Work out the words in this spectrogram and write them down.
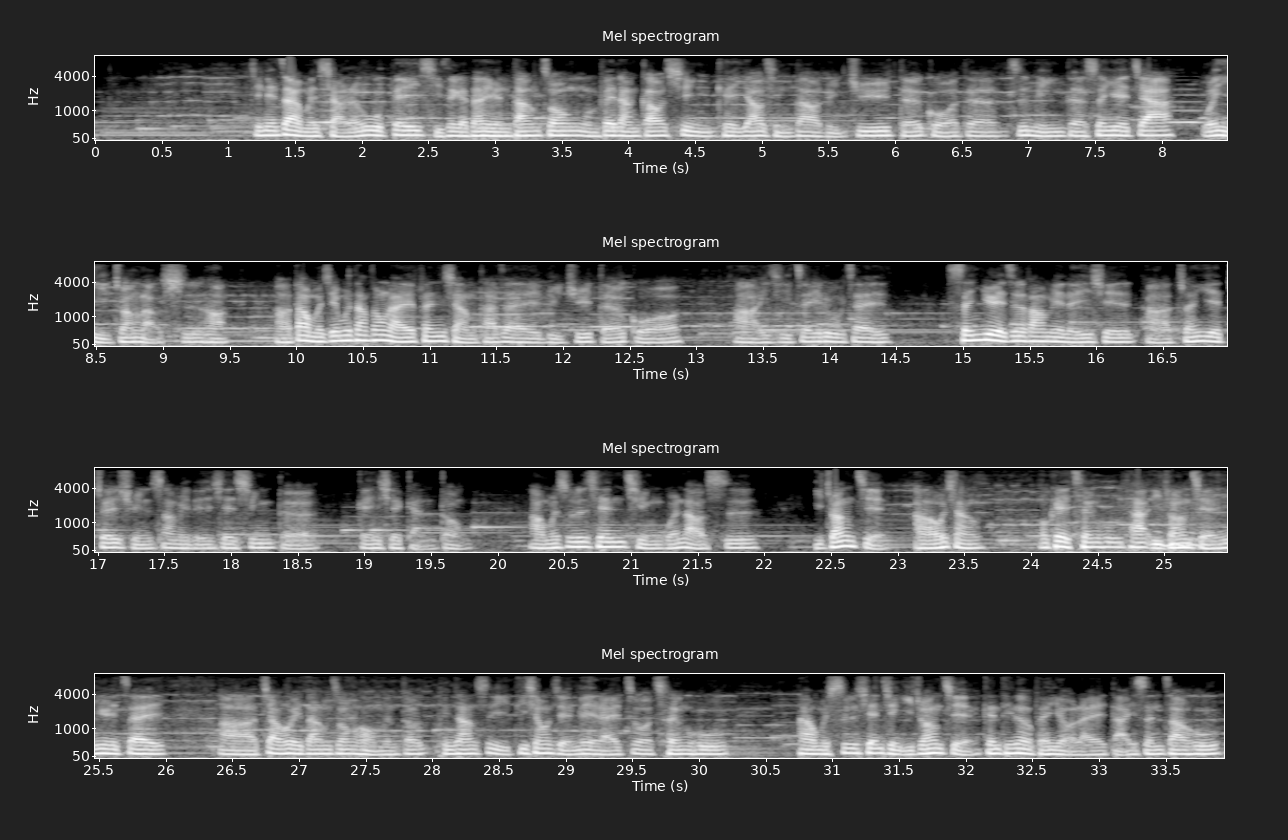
今天在我们小人物悲喜这个单元当中，我们非常高兴可以邀请到旅居德国的知名的声乐家文以庄老师哈啊，到我们节目当中来分享他在旅居德国啊，以及这一路在声乐这方面的一些啊专业追寻上面的一些心得跟一些感动啊，我们是不是先请文老师？以庄姐啊，我想我可以称呼她乙庄姐，因为在啊教会当中哈，我们都平常是以弟兄姐妹来做称呼。那我们是不是先请乙庄姐跟听众朋友来打一声招呼？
